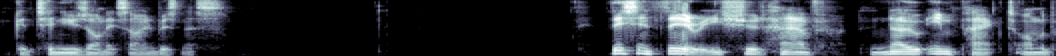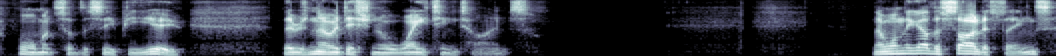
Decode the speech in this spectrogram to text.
and continues on its own business. This in theory should have no impact on the performance of the CPU. There is no additional waiting times. Now on the other side of things,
